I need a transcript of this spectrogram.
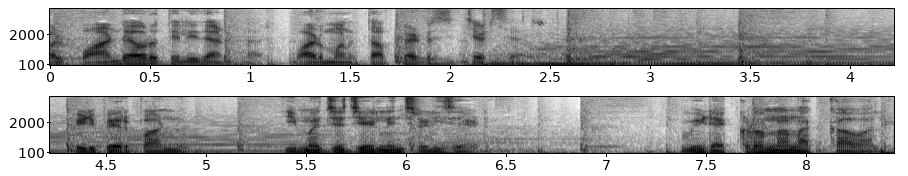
వాళ్ళు పాండు ఎవరో తెలియదు అంటున్నారు. వాడు మనకు తప్పు అడ్రస్ ఇచ్చాడు సార్. వీడి పేరు పాండు. ఈ మధ్య జైలు నుంచి రిలీజ్ అయ్యాడు. వీడు ఎక్కడున్నా నాకు కావాలి.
